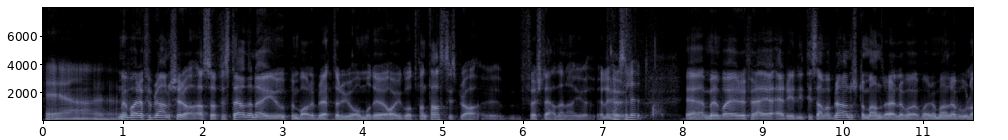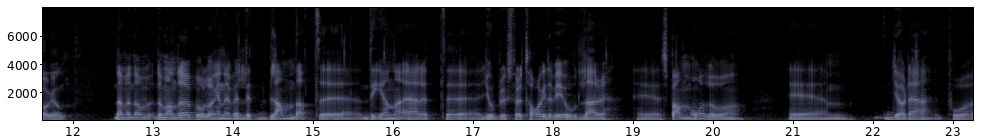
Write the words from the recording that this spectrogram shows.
Men vad är det för branscher då? Alltså för städerna är ju uppenbarligen, berättar du ju om, och det har ju gått fantastiskt bra för städerna ju, eller hur? Absolut. Men vad är det för, är det lite i samma bransch de andra, eller vad, vad är de andra bolagen? Nej, men de, de, andra bolagen är väldigt blandat. Det ena är ett jordbruksföretag där vi odlar spannmål och gör det på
